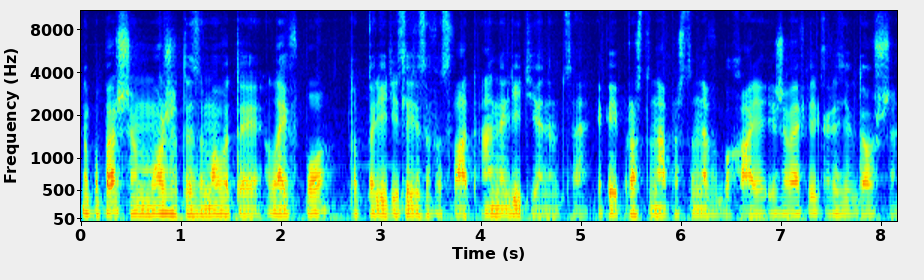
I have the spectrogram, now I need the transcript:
Ну, по-перше, можете замовити LiFePO, тобто літій залізофосфат, а не літій НМЦ, який просто-напросто не вибухає і живе в кілька разів довше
